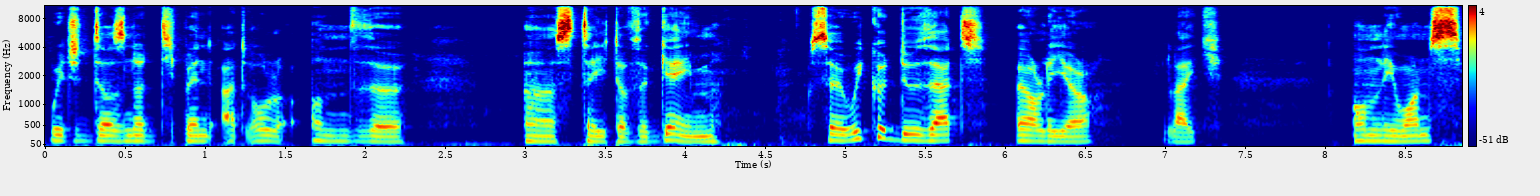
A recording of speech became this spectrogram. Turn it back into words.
which does not depend at all on the uh, state of the game. So we could do that earlier like only once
